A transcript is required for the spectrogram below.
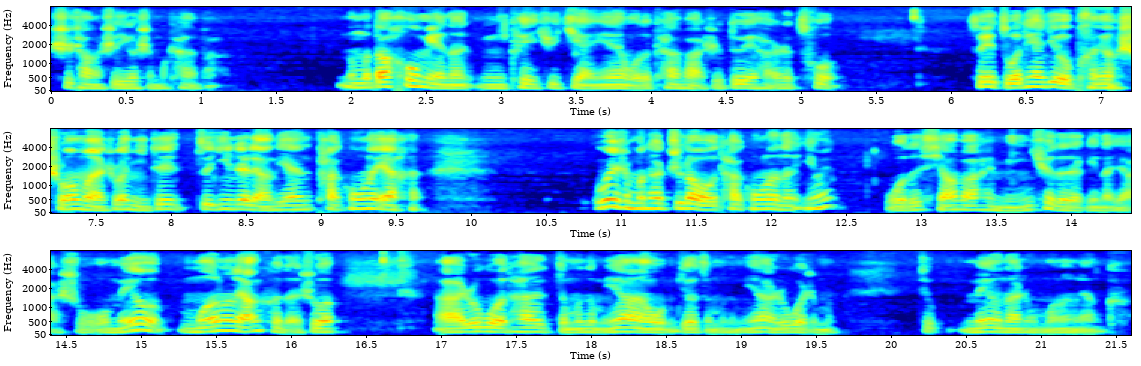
市场是一个什么看法。那么到后面呢，你可以去检验我的看法是对还是错。所以昨天就有朋友说嘛，说你这最近这两天踏空了呀？为什么他知道我踏空了呢？因为我的想法很明确的在跟大家说，我没有模棱两可的说啊，如果他怎么怎么样，我们就怎么怎么样。如果什么就没有那种模棱两可。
